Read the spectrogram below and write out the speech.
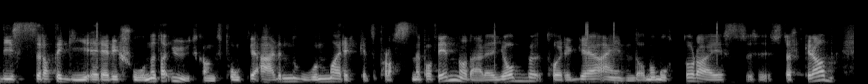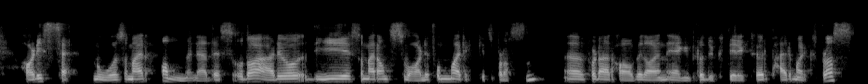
de strategirevisjonene tar utgangspunkt i er det noen markedsplassene på Finn, og da er det jobb, torget, eiendom og motor da, i størst grad, har de sett noe som er annerledes. Og Da er det jo de som er ansvarlig for markedsplassen, eh, for der har vi da en egen produktdirektør per markedsplass,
